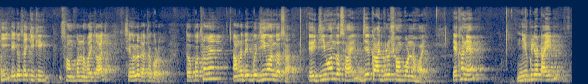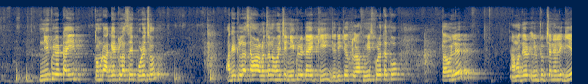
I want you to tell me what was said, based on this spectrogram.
কি? এই দশায় কী কী সম্পন্ন হয় কাজ? সেগুলো ব্যাখ্যা করো। তো প্রথমে আমরা দেখব জি ওয়ান দশা। এই জি ওয়ান দশায় যে কাজগুলো সম্পন্ন হয়, এখানে নিউক্লিওটাইড নিউক্লিওটাইড তোমরা আগের ক্লাসে পড়েছো। আগের ক্লাসে আমার আলোচনা হয়েছে নিউক্লিওটাইড কি? যদি কেউ ক্লাস মিস করে থাকো, তাহলে আমাদের ইউটিউব চ্যানেলে গিয়ে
